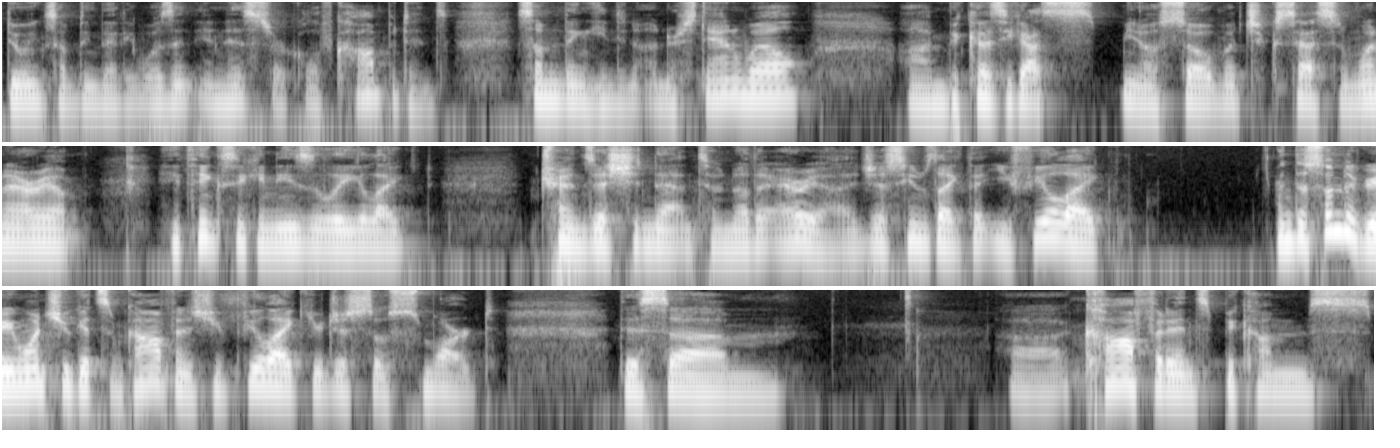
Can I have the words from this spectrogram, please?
doing something that he wasn't in his circle of competence, something he didn't understand well, um, because he got you know so much success in one area, he thinks he can easily like transition that into another area. It just seems like that you feel like, and to some degree, once you get some confidence, you feel like you're just so smart. This um, uh, confidence becomes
